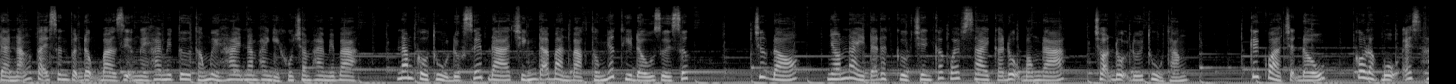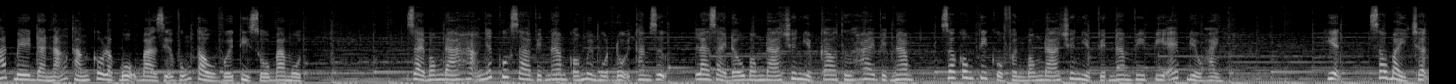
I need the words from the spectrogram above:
Đà Nẵng tại sân vận động Bà Rịa ngày 24 tháng 12 năm 2023, năm cầu thủ được xếp đá chính đã bàn bạc thống nhất thi đấu dưới sức. Trước đó, nhóm này đã đặt cược trên các website cá độ bóng đá, chọn đội đối thủ thắng. Kết quả trận đấu, câu lạc bộ SHB Đà Nẵng thắng câu lạc bộ Bà Rịa Vũng Tàu với tỷ số 3-1. Giải bóng đá hạng nhất quốc gia Việt Nam có 11 đội tham dự, là giải đấu bóng đá chuyên nghiệp cao thứ hai Việt Nam do công ty cổ phần bóng đá chuyên nghiệp Việt Nam VPF điều hành. Hiện, sau 7 trận,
